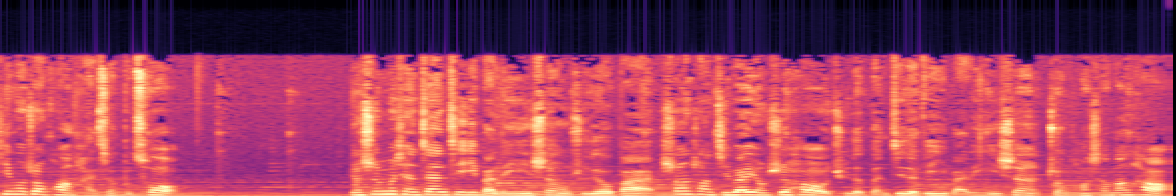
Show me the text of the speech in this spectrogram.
季末状况还算不错。勇士目前战绩一百零一胜五十六败，上场击败勇士后取得本季的第一百零一胜，状况相当好。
